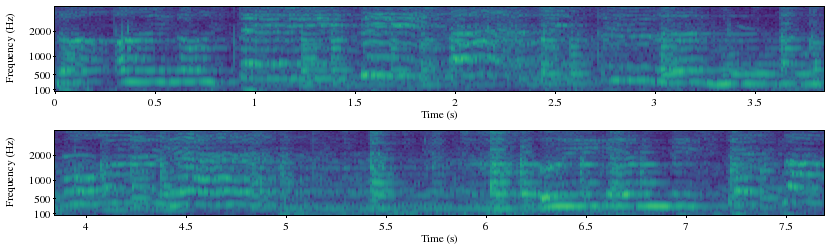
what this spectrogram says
sa ainult teisi näed, mis üle muu mul jääb. õigem vist, et lahti.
